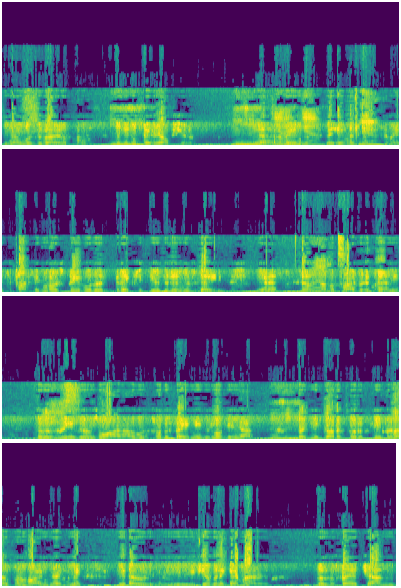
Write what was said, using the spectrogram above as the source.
you know, was available, we didn't take the option. Yeah, I mean, the- in the States, I mean, it's a classic. Most people that get executed in the States, yeah, don't have a private attorney. So there's reasons why I would sort of say it needs looking at. Mm-hmm. But you've got to sort of keep an open mind, Greg. I mean, you know, if you're going to get married, there's a fair chance,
